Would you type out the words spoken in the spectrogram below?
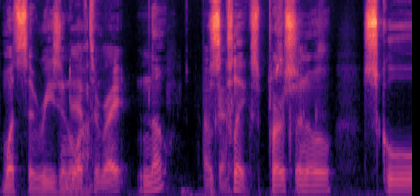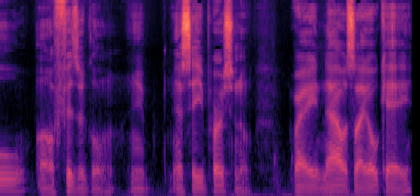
what's the reason Do you why? have to write? No. It's clicks. Personal, school, uh, physical. Let's say personal, right? Now it's like, okay,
